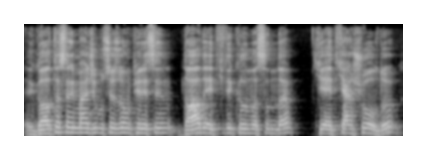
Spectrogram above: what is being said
e, Galatasaray'ın bence bu sezon presinin daha da etkili kılmasında ki etken şu oldu.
